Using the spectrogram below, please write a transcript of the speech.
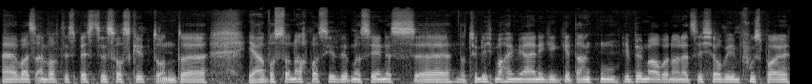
weil es einfach das Beste ist, was es gibt. Und ja, was danach passiert, wird man sehen. Es, natürlich mache ich mir einige Gedanken. Ich bin mir aber noch nicht sicher, ob ich im Fußball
